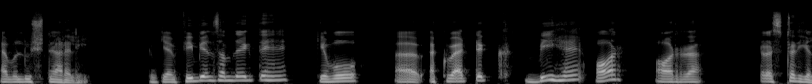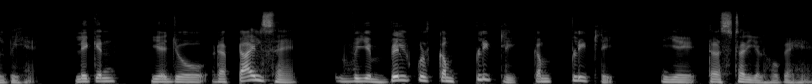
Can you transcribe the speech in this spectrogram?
ایولیوشنرلی کیونکہ ایمفیبینس ہم دیکھتے ہیں کہ وہ ایکویٹک بھی ہیں اور اور ٹرسٹریل بھی ہیں لیکن یہ جو ریپٹائلس ہیں یہ بالکل کمپلیٹلی کمپلیٹلی یہ ٹرسٹریل ہو گئے ہیں۔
